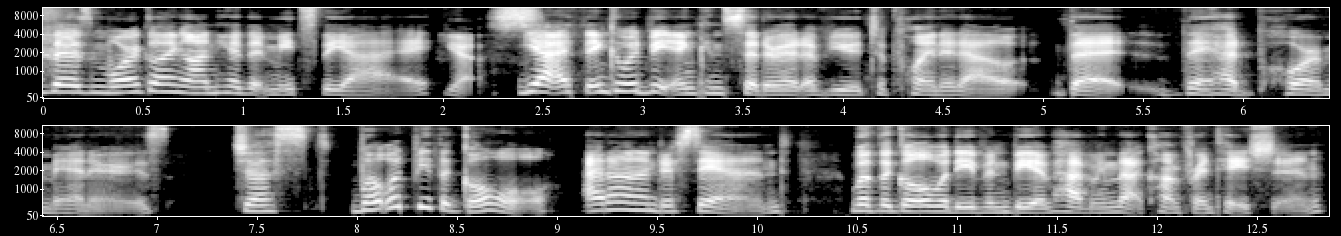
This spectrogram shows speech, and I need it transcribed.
there's more going on here that meets the eye. Yes. Yeah, I think it would be inconsiderate of you to point it out that they had poor manners just what would be the goal? I don't understand what the goal would even be of having that confrontation.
